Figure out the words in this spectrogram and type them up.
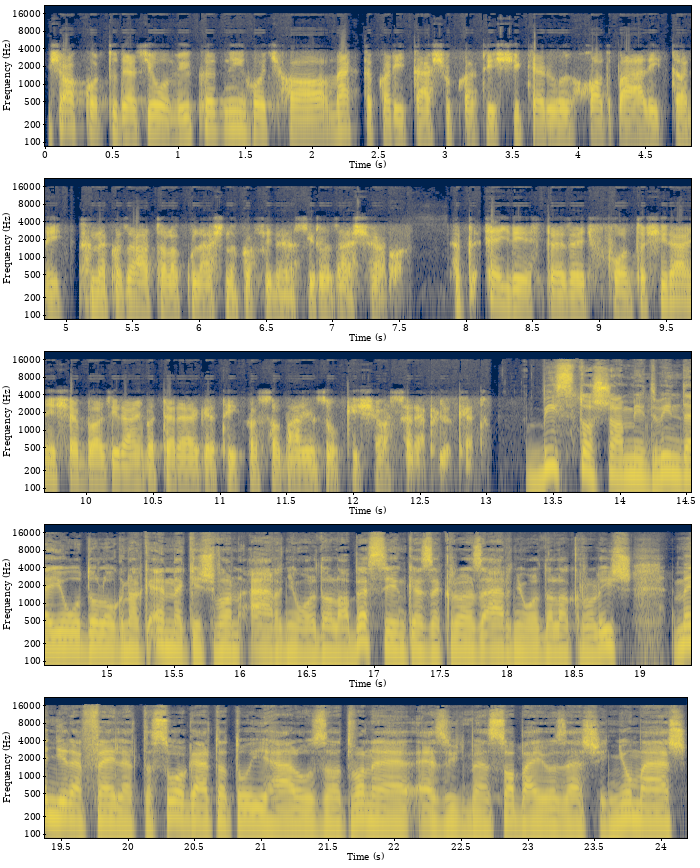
és akkor tud ez jól működni, hogyha megtakarításokat is sikerül hadba állítani ennek az átalakulásnak a finanszírozásával. Hát egyrészt ez egy fontos irány, és ebbe az irányba terelgetik a szabályozók is a szereplőket. Biztosan, mint minden jó dolognak, ennek is van árnyoldala. Beszéljünk ezekről az árnyoldalakról is. Mennyire fejlett a szolgáltatói hálózat, van-e ezügyben szabályozási nyomás?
